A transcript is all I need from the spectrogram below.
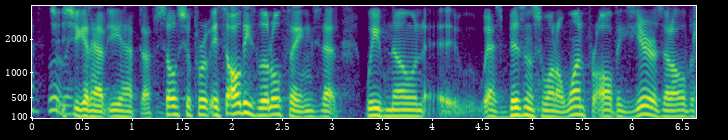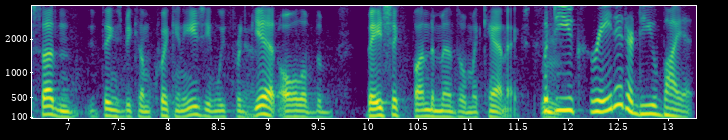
Absolutely. So you got to have you have to have social proof. It's all these little things that we've known uh, as business 101 for all these years that all of a sudden things become quick and easy and we forget all of the basic fundamental mechanics. But do you create it or do you buy it?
